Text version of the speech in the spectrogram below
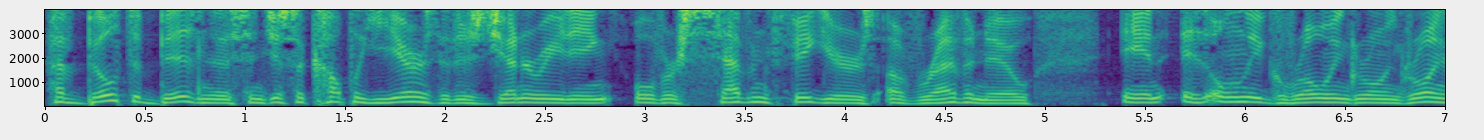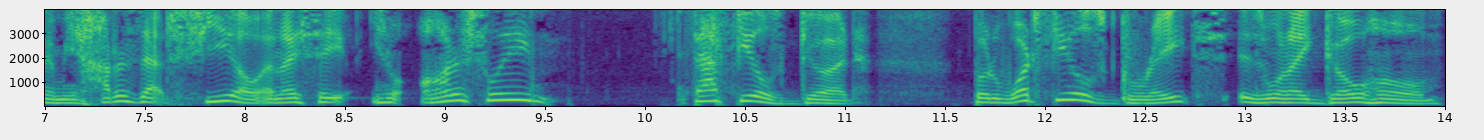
have built a business in just a couple years that is generating over seven figures of revenue and is only growing, growing, growing? I mean, how does that feel? And I say, you know, honestly, that feels good. But what feels great is when I go home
